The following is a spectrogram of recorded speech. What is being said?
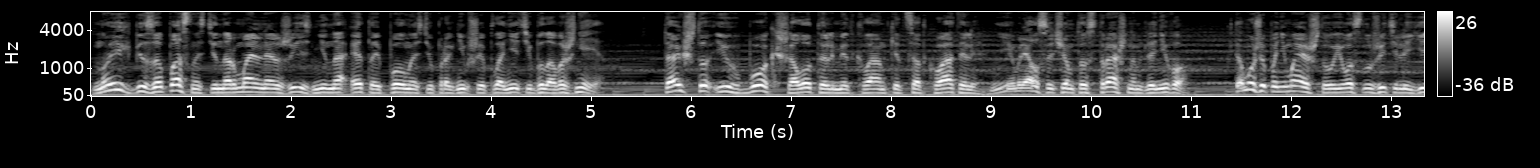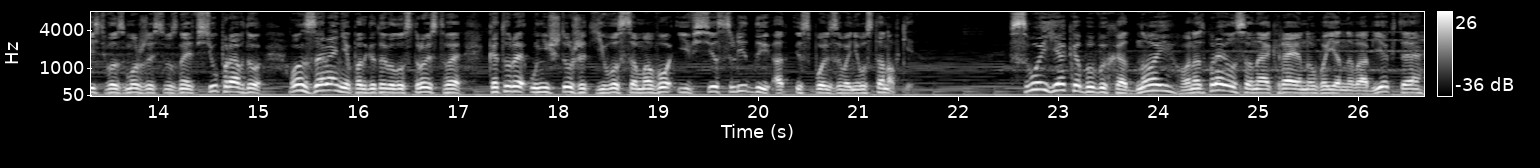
но их безопасность и нормальная жизнь не на этой полностью прогнившей планете была важнее. Так что их бог Шалотель Медкланкет Цаткуатель не являлся чем-то страшным для него – к тому же, понимая, что у его служителей есть возможность узнать всю правду, он заранее подготовил устройство, которое уничтожит его самого и все следы от использования установки. В свой якобы выходной он отправился на окраину военного объекта,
